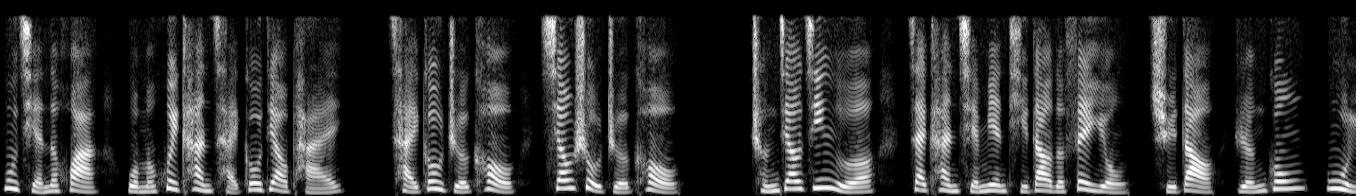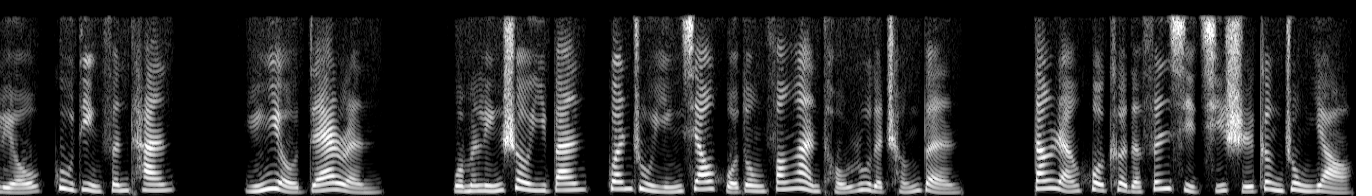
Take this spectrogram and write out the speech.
目前的话，我们会看采购吊牌、采购折扣、销售折扣、成交金额，再看前面提到的费用、渠道、人工、物流、固定分摊。云友 Darren，我们零售一般关注营销活动方案投入的成本，当然获客的分析其实更重要。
